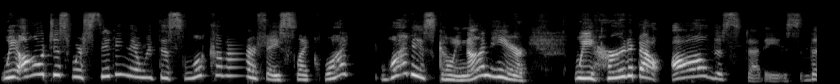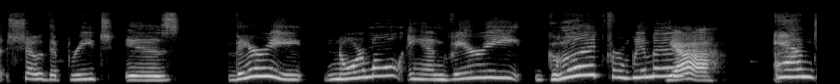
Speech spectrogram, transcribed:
we all just were sitting there with this look on our face like, what? What is going on here? We heard about all the studies that show that breech is very normal and very good for women. yeah. And,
